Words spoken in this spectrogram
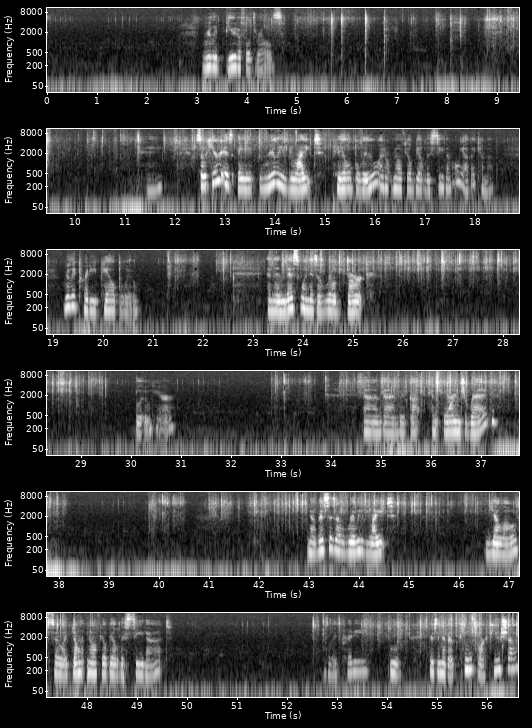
Really beautiful drills. Okay. So here is a really light pale blue. I don't know if you'll be able to see them. Oh yeah, they come up. Really pretty pale blue. And then this one is a real dark blue here. And then we've got an orange red. Now this is a really light yellow, so I don't know if you'll be able to see that. Really pretty. Ooh, here's another pink or fuchsia.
